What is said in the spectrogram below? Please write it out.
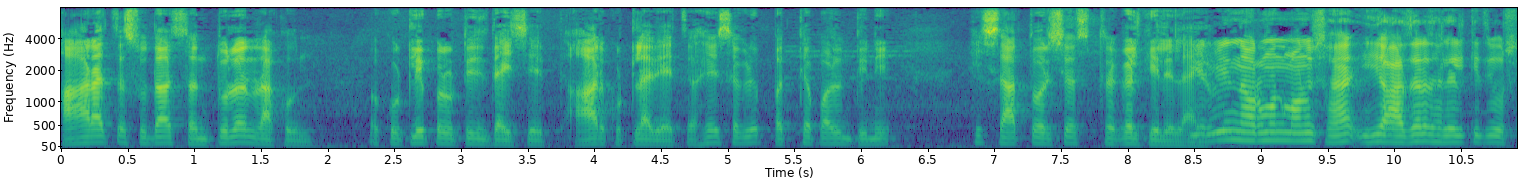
आहाराचं सुद्धा संतुलन राखून व कुठली प्रोटीन्स द्यायचे आहार कुठला द्यायचं हे सगळं पथ्य पाळून तिने हे सात वर्ष स्ट्रगल केलेलं आहे. नॉर्मल माणूस हा ही आजार झालेला किती वर्ष?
